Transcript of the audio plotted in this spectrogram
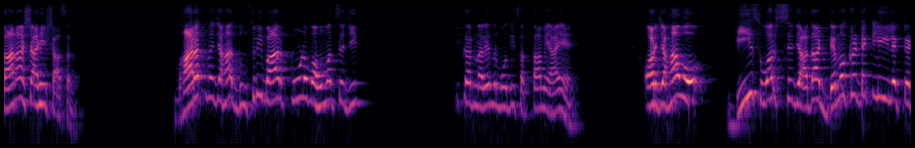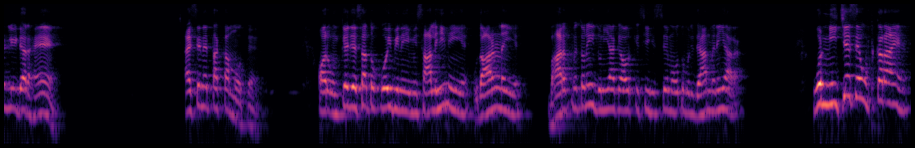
तानाशाही शासन। भारत में जहाँ दूसरी बार पूर्ण बहुमत से जीत कर नरेंद्र मोदी सत्ता में आए हैं और जहाँ वो 20 वर्ष से ज़्यादा डेमोक्रेटिकली इलेक्टेड लीडर हैं, ऐसे नेता कम होते हैं। और उनके जैसा तो कोई भी नहीं, मिसाल ही नहीं है, उदाहरण नहीं है। भारत में तो नहीं, दुनिया के और किसी हिस्से में हो तो मुझे ध्यान में नहीं आ रहा। वो नीचे से उठकर आए हैं।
